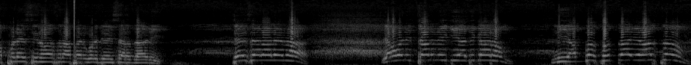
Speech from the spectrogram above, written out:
అప్పుడే శ్రీనివాసరావు పైన కూడా చేశారు దాడి. చేశారా లేదా? ఎవడిచ్చాడు నీకు ఈ అధికారం? నీ అబ్బ సొత్త ఈ రాష్ట్రం.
